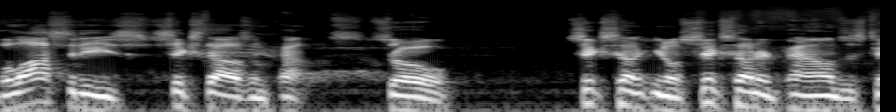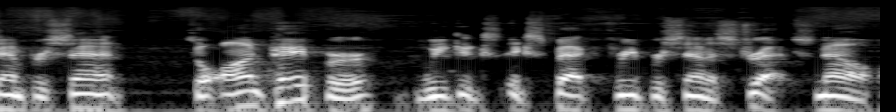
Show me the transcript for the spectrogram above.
Velocity's 6,000 pounds. So 600, you know, 600 pounds is 10%. So on paper, we could expect 3% of stretch. Now,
